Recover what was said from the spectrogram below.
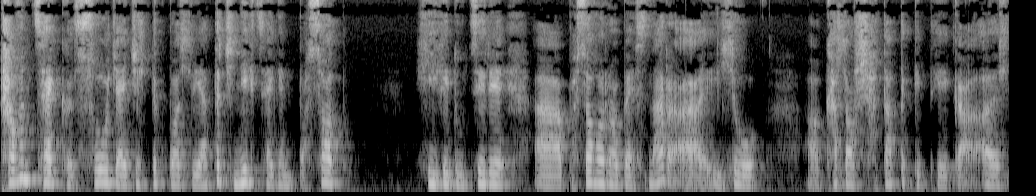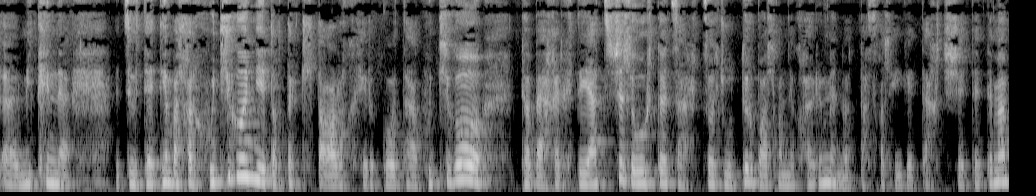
5 цаг сууж ажилдаг бол ядаж нэг цаг нь босоод хийгээд үзээрэй босоогоороо байснаар илүү калори шатаадаг гэдгийг мэдэх нь зүйтэй. Тийм болохоор хөдөлгөөний дутагдалд орох хэрэггүй. Та хөдөлгөөтэй байх хэрэгтэй. Ядчил өөртөө зарцуулж өдөр болгоныг 20 минут дасгал хийгээд байх жишээтэй тийм ээ.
